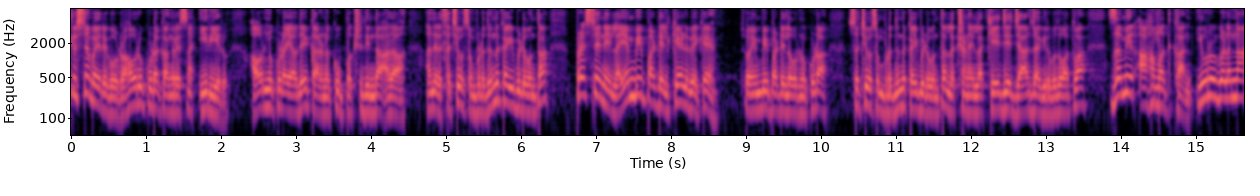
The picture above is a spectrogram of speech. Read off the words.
ಕೃಷ್ಣ ಬೈರೇಗೌಡರು, ಅವರು ಕೂಡ ಕಾಂಗ್ರೆಸ್ನ ಹಿರಿಯರು. ಅವ್ರನ್ನೂ ಕೂಡ ಯಾವುದೇ ಕಾರಣಕ್ಕೂ ಪಕ್ಷದಿಂದ ಅಂದರೆ ಸಚಿವ ಸಂಪುಟದಿಂದ ಕೈ ಬಿಡುವಂಥ ಪ್ರಶ್ನೆನೇ ಇಲ್ಲ. ಎಂ ಬಿ ಪಾಟೀಲ್ ಕೇಳಬೇಕೆ? ಸೊ ಎಂ ಬಿ ಪಾಟೀಲ್ ಅವ್ರನ್ನು ಕೂಡ ಸಚಿವ ಸಂಪುಟದಿಂದ ಕೈ ಬಿಡುವಂಥ ಲಕ್ಷಣ ಇಲ್ಲ. ಕೆ ಜೆ ಜಾರ್ಜ್ ಆಗಿರ್ಬೋದು ಅಥವಾ ಜಮೀರ್ ಅಹಮದ್ ಖಾನ್ ಇವರುಗಳನ್ನು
